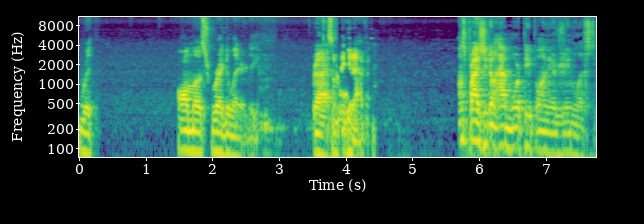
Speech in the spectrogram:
with almost regularity. Right. So make it happen. I'm surprised you don't have more people on your dream list.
